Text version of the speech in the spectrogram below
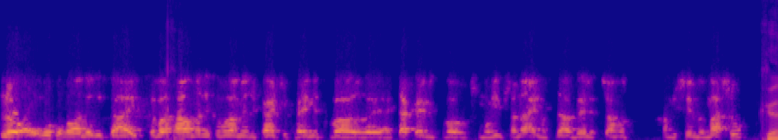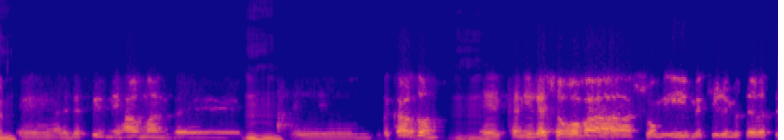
לא, היינו חברה אמריקאית, חברת הרמן היא חברה אמריקאית שקיימת כבר, הייתה קיימת כבר 80 שנה, היא נוסדה ב-1900 50 ומשהו, כן. אה, על ידי סידני, הרמן ו... mm-hmm. וקרדון. Mm-hmm. כנראה שרוב השומעים מכירים יותר את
